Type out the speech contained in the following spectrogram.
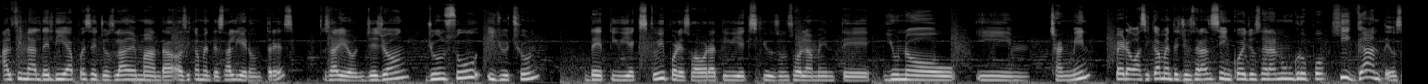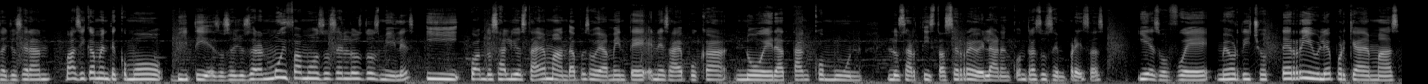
al final del día pues ellos la demanda, básicamente salieron tres, salieron Jejong, Junsu y Yuchun de TVXQ y por eso ahora TVXQ son solamente You Know y Changmin, pero básicamente ellos eran cinco, ellos eran un grupo gigante, o sea, ellos eran básicamente como BTS, o sea, ellos eran muy famosos en los 2000 y cuando salió esta demanda, pues obviamente en esa época no era tan común los artistas se rebelaran contra sus empresas y eso fue, mejor dicho, terrible porque además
